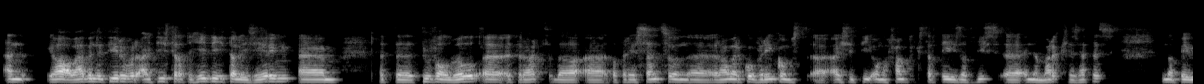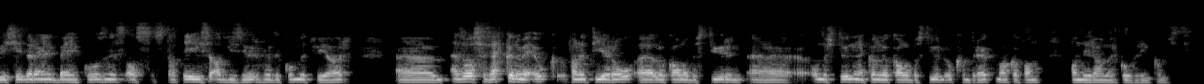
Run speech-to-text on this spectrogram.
en ja, we hebben het hier over IT-strategie, digitalisering. Um, het toeval wil uiteraard dat, dat er recent zo'n raamwerkovereenkomst ICT onafhankelijk strategisch advies in de markt gezet is. En dat PwC daar eigenlijk bij gekozen is als strategische adviseur voor de komende twee jaar. Um, en zoals gezegd kunnen wij ook vanuit die rol uh, lokale besturen uh, ondersteunen en kunnen lokale besturen ook gebruik maken van, van die raamwerkovereenkomst.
